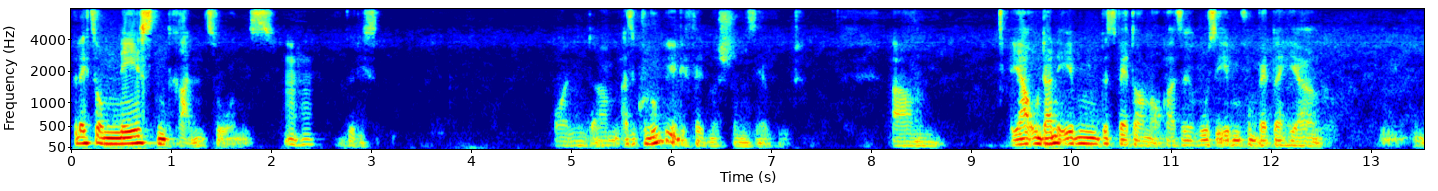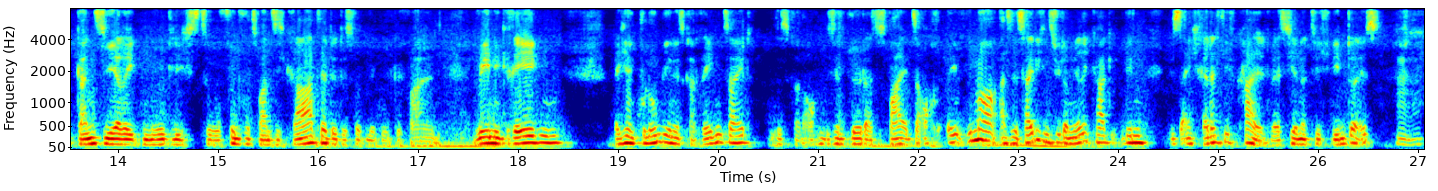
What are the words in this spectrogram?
vielleicht so am nächsten dran zu uns, mhm. würde ich sagen. Und ähm, also Kolumbien gefällt mir schon sehr gut. Ähm, ja, und dann eben das Wetter noch, also wo es eben vom Wetter her ganzjährig möglichst so 25 Grad hätte, das wird mir gut gefallen. Wenig Regen. Hier in Kolumbien ist gerade Regenzeit, das ist gerade auch ein bisschen blöd. Also es war jetzt auch immer, also seit ich in Südamerika bin, ist es eigentlich relativ kalt, weil es hier natürlich Winter ist. Mhm.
